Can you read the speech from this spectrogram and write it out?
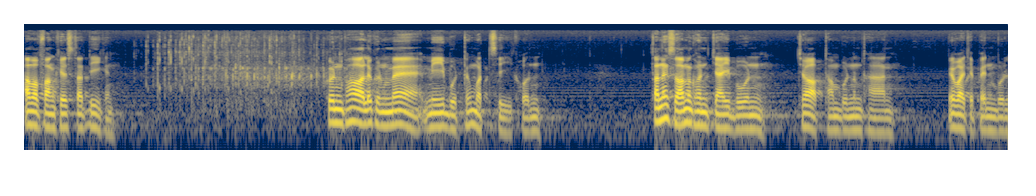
เอามาฟังเคสตัดดี้กัน คุณพ่อและคุณแม่มีบุตรทั้งหมดสี่คนท่านทั้งสองเป็นคนใจบุญชอบทำบุญนำทาน ไม่ว่าจะเป็นบุญ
